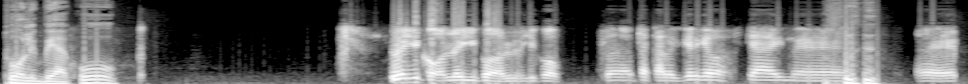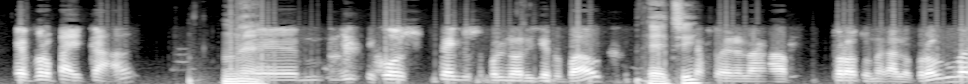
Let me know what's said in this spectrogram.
του Ολυμπιακού. Λογικό, λογικό, λογικό. Τα, τα καλοκαίρια βαθιά είναι ε, ευρωπαϊκά. Ναι, Ε, Δυστυχώς τέλειωσε πολύ νωρίς για τον Μπάουκ. έτσι. Αυτό είναι ένα πρώτο μεγάλο πρόβλημα.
